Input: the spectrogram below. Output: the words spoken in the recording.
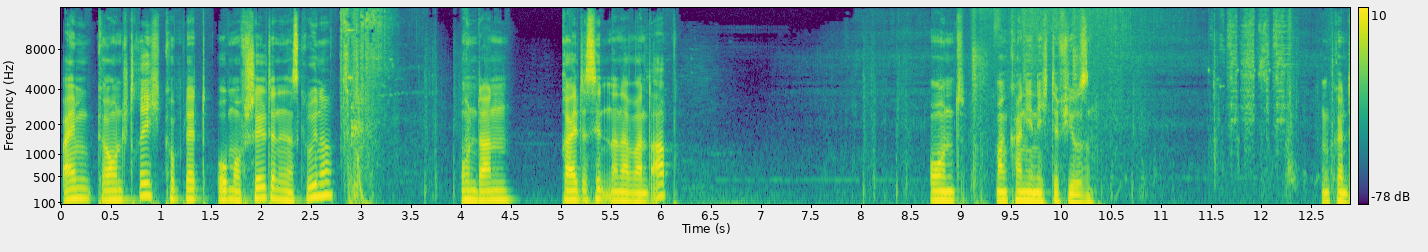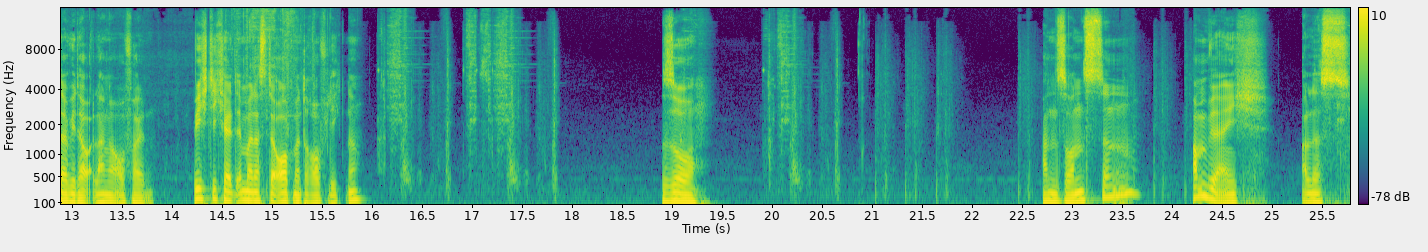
Beim grauen Strich komplett oben auf Schild, dann in das Grüne. Und dann prallt es hinten an der Wand ab. Und man kann hier nicht diffusen. Und könnt da wieder lange aufhalten. Wichtig halt immer, dass der Orb mit drauf liegt, ne? So. Ansonsten haben wir eigentlich alles.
